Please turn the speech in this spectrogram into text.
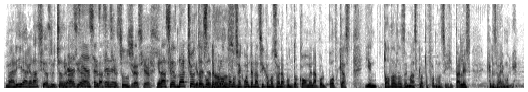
María, gracias, muchas gracias. Gracias a Gracias, ustedes. Jesús. Gracias. Gracias, Nacho. Esto es Gracias a Bote todos. Pronto. Nos encuentran así como suena.com en Apple Podcast y en todas las demás plataformas digitales. Que les vaya muy bien.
